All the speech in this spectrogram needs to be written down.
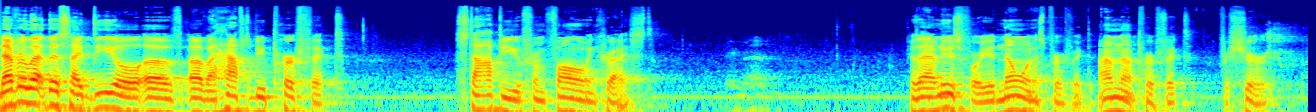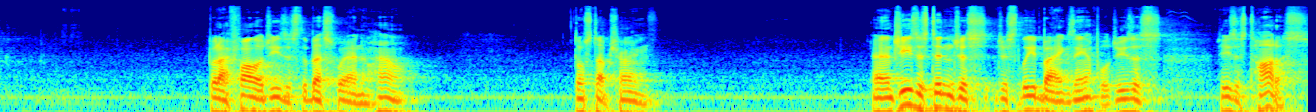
Never let this ideal of, of I have to be perfect stop you from following Christ. Because I have news for you no one is perfect. I'm not perfect, for sure. But I follow Jesus the best way I know how. Don't stop trying. And Jesus didn't just, just lead by example, Jesus, Jesus taught us.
